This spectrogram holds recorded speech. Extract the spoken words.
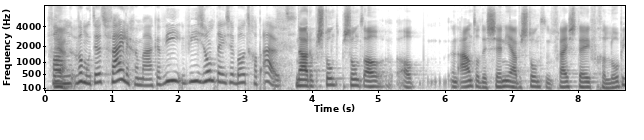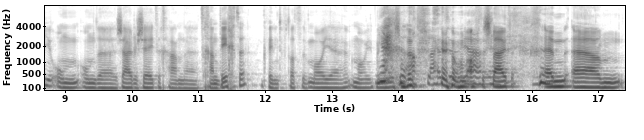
van we moeten het veiliger maken. Wie, wie zond deze boodschap uit? Nou, er bestond, bestond al, al een aantal decennia bestond een vrij stevige lobby om, om de Zuiderzee te gaan, uh, te gaan dichten. Ik weet niet of dat een mooie, mooie manier is om af te sluiten. En um,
